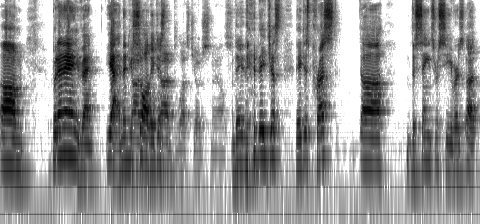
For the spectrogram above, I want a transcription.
Um, but in any event, yeah, and then you God, saw they just God bless Judge Smails. they they just they just pressed uh, the Saints receivers. Uh,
